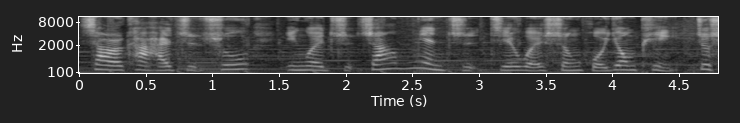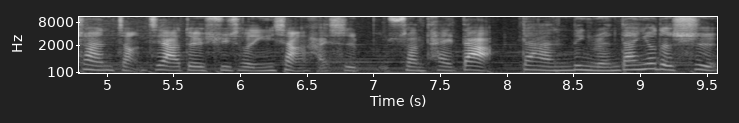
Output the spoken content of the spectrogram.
肖尔卡还指出，因为纸张、面纸皆为生活用品，就算涨价，对需求的影响还是不算太大。但令人担忧的是，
